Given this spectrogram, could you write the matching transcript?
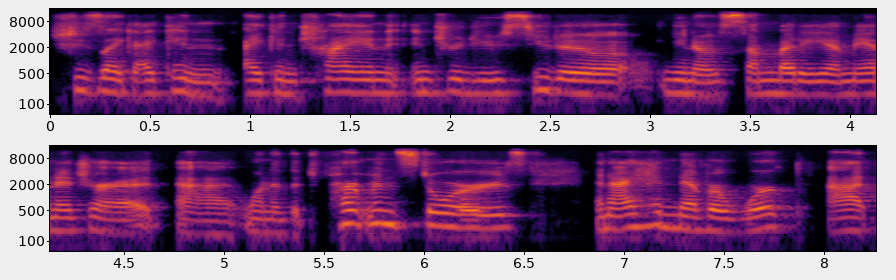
she's like i can i can try and introduce you to you know somebody a manager at, at one of the department stores. And i had never worked at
